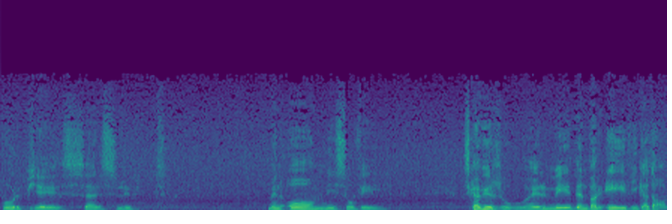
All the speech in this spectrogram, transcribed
Vår pjäs är slut. Men om ni så vill ska vi roa er med den var eviga dag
